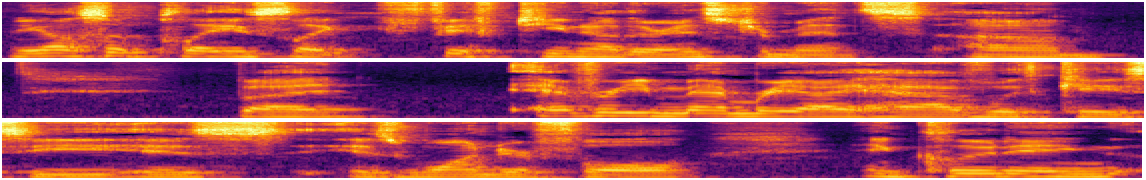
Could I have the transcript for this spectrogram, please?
he also plays like 15 other instruments. Um, but every memory I have with Casey is is wonderful, including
